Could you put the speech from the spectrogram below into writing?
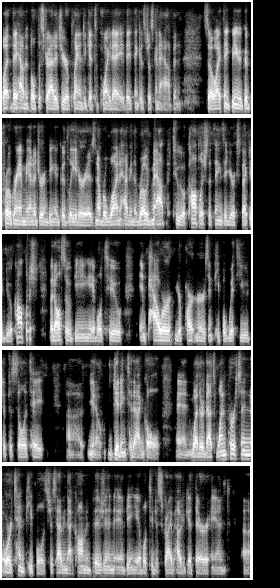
but they haven't built the strategy or plan to get to point A. They think it's just going to happen. So I think being a good program manager and being a good leader is number one, having the roadmap to accomplish the things that you're expected to accomplish, but also being able to empower your partners and people with you to facilitate uh, you know getting to that goal and whether that's one person or 10 people it's just having that common vision and being able to describe how to get there and uh,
